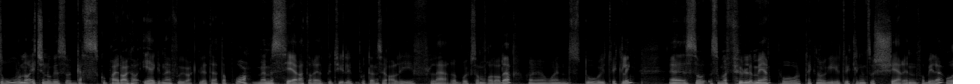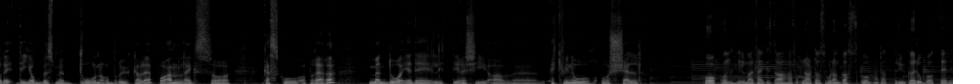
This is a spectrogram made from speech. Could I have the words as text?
droner er ikke noe som Gassco i dag har egne FoU-aktiviteter på. Men vi ser at det er et betydelig potensial i flere bruksområder der, eh, og en stor utvikling. Eh, så, så vi følger med på teknologiutviklingen som skjer innenfor det. Og det, det jobbes med droner og bruk av det på anlegg som Gassco opererer. Men da er det litt i regi av eh, Equinor og Shell. Håkon Hilmar Fergestad har forklart oss hvordan Gassco har tatt bruk av roboter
